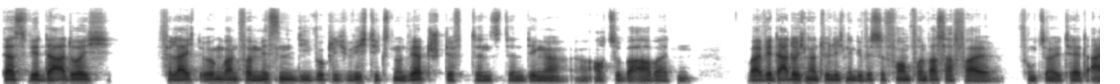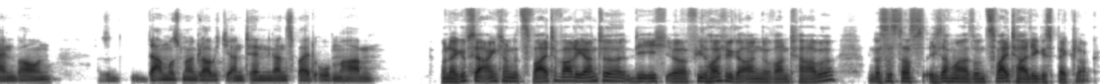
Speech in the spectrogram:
dass wir dadurch vielleicht irgendwann vermissen, die wirklich wichtigsten und wertstiftendsten Dinge äh, auch zu bearbeiten, weil wir dadurch natürlich eine gewisse Form von Wasserfallfunktionalität einbauen. Also da muss man, glaube ich, die Antennen ganz weit oben haben. Und da gibt's ja eigentlich noch eine zweite Variante, die ich äh, viel häufiger angewandt habe. Und das ist das, ich sag mal, so ein zweiteiliges Backlog.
